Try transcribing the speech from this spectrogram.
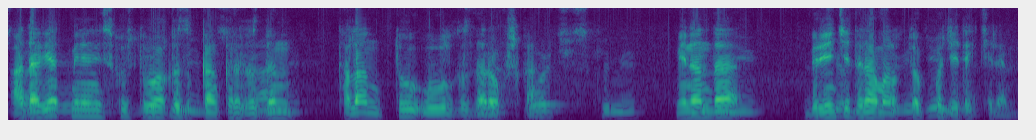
адабият менен искусствого кызыккан кыргыздын таланттуу уул кыздары окушкан. мен анда биринчи драмалык топко жетекчи элем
